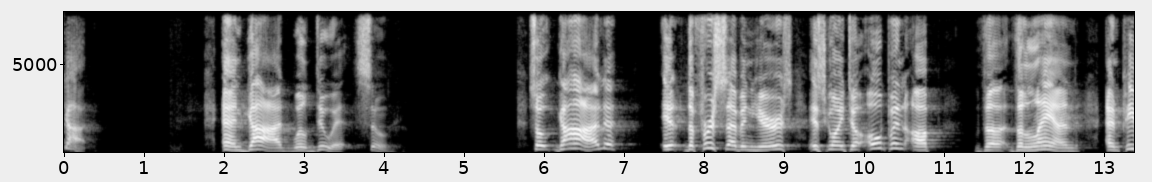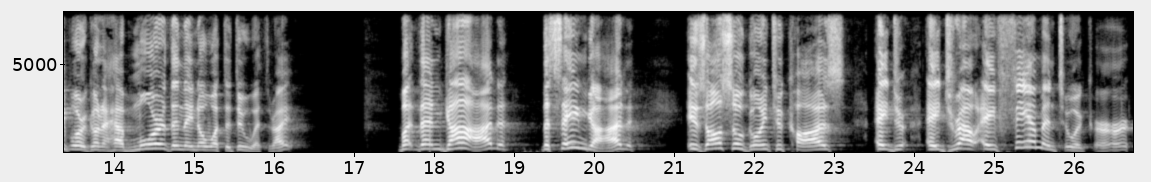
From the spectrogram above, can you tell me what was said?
God. And God will do it soon. So, God, it, the first seven years, is going to open up the, the land, and people are going to have more than they know what to do with, right? But then God, the same God, is also going to cause a, a drought, a famine to occur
